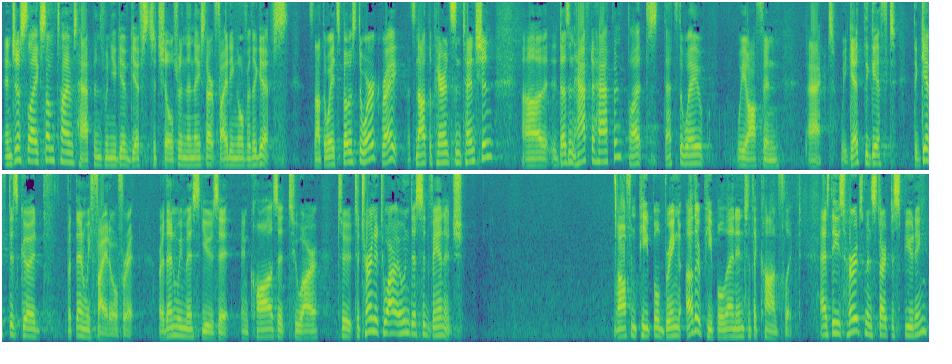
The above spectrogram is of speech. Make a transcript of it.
and just like sometimes happens when you give gifts to children, then they start fighting over the gifts. It's not the way it's supposed to work, right? That's not the parent's intention. Uh, it doesn't have to happen, but that's the way we often act. We get the gift, the gift is good, but then we fight over it or then we misuse it and cause it to, our, to, to turn it to our own disadvantage. Often people bring other people then into the conflict. As these herdsmen start disputing,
